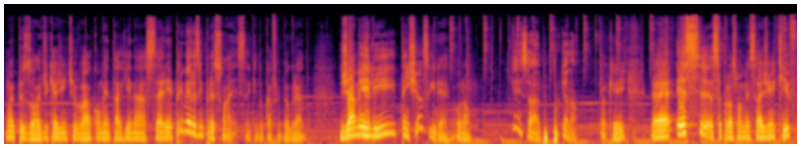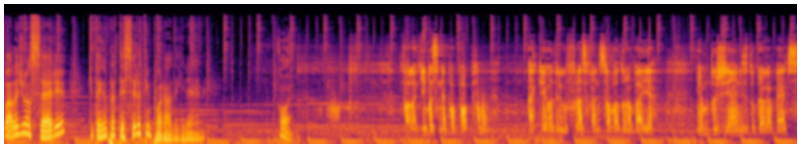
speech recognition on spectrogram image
um episódio que a gente vai comentar aqui na série Primeiras Impressões aqui do Café Belgrado. Já Merli tem chance, Guilherme, ou não? Quem sabe? Por que não? Ok. É, esse- essa próxima mensagem aqui fala de uma série que tá indo pra terceira temporada, Guilherme. Qual é? Fala aqui, Baciné Popop. Aqui é Rodrigo França, falando de Salvador, na Bahia. Membro do Giannis do Belga Betis,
